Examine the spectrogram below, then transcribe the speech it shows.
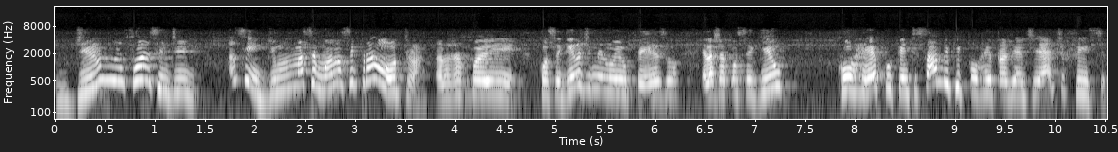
De, não foi assim, de, assim, de uma semana assim para outra. Ela já foi conseguindo diminuir o peso, ela já conseguiu correr, porque a gente sabe que correr pra gente é difícil.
